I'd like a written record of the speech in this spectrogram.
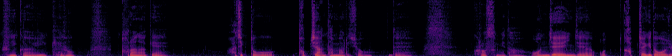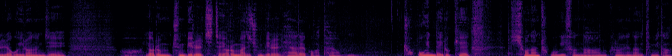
그니까요. 계속 불안하게 아직도 덥지 않단 말이죠. 네. 그렇습니다. 언제 이제 갑자기 더워지려고 이러는지 어, 여름 준비를 진짜 여름맞이 준비를 해야 될 것 같아요. 음. 초복인데 이렇게 시원한 초복이 있었나 그런 생각이 듭니다.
